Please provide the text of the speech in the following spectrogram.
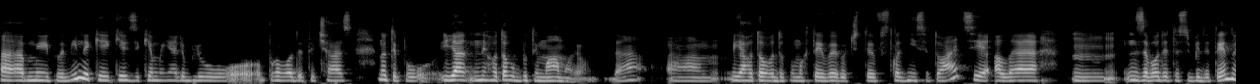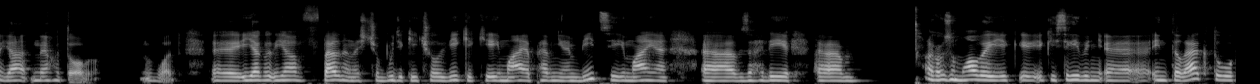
Е, мої племінники, які, з якими я люблю проводити час. Ну, типу, я не готова бути мамою. Да? Я готова допомогти виручити в складній ситуації, але не заводити собі дитину я не готова. От. Е, я я впевнена, що будь-який чоловік, який має певні амбіції, має е, взагалі. Е, Розумовий якийсь рівень е, інтелекту,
